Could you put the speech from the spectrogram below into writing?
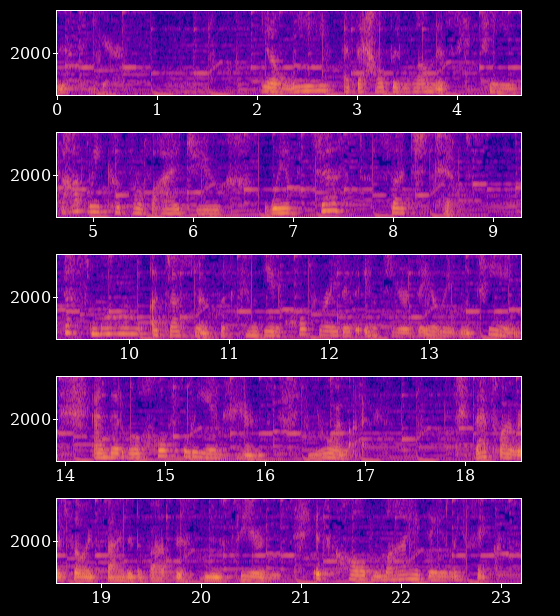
this year. You know, we at the Health and Wellness team thought we could provide you with just such tips, just small adjustments that can be incorporated into your daily routine and that will hopefully enhance your life. That's why we're so excited about this new series. It's called My Daily Fix.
